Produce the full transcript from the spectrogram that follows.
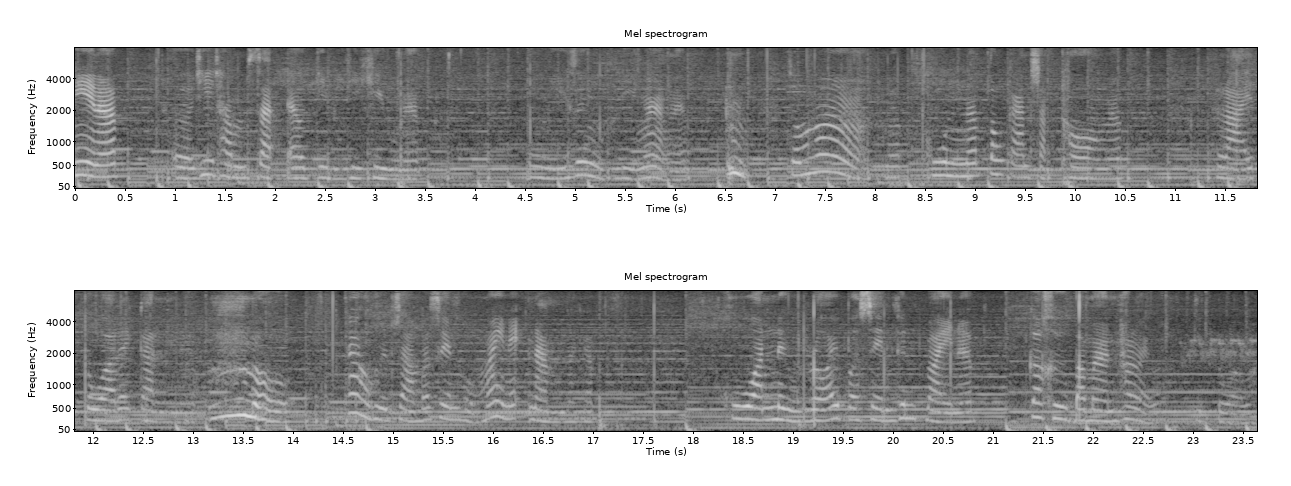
นี่นะครับเออที่ทำสัตว์ LGBTQ นะครับตรงนี้ซึ่งดีมากนะครับสมมติว่านะคุณนะต้องการสัตว์ทองนะหลายตัวด้วยกันนะครับอืมโอ้โหถ้า63%ผมไม่แนะนำนะครับ ควร 100%ขึ้นไปนะครับ ก็คือประมาณเท่าไหร่วะกี่ตัววะ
